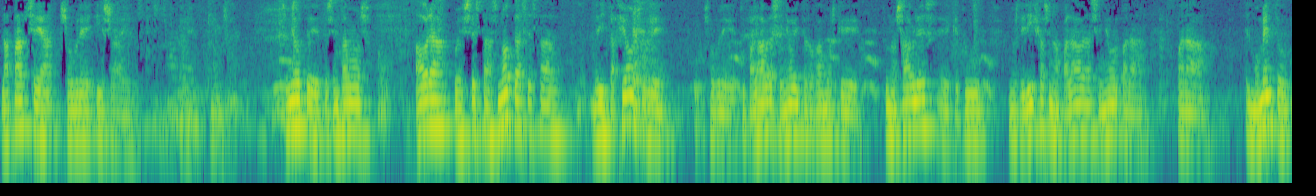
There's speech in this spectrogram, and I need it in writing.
La paz sea sobre Israel. Amén. Señor, te presentamos ahora pues estas notas, esta meditación sobre, sobre tu palabra, Señor, y te rogamos que tú nos hables, eh, que tú nos dirijas una palabra, Señor, para, para el momento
